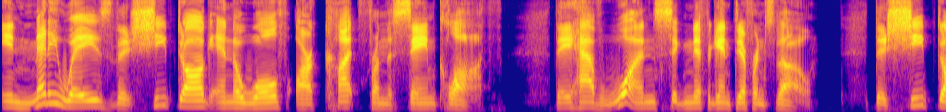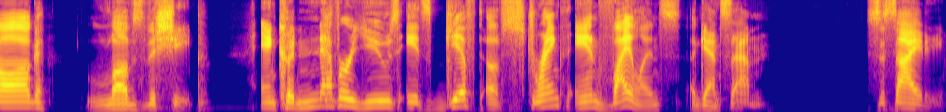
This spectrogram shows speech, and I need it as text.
In many ways, the sheepdog and the wolf are cut from the same cloth. They have one significant difference, though. The sheepdog loves the sheep and could never use its gift of strength and violence against them. Society.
